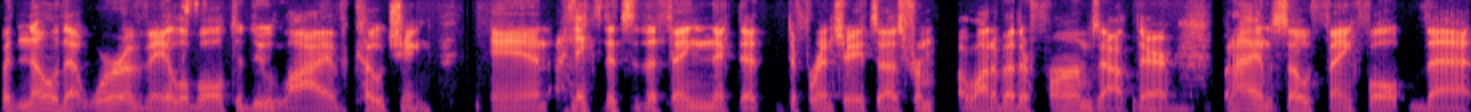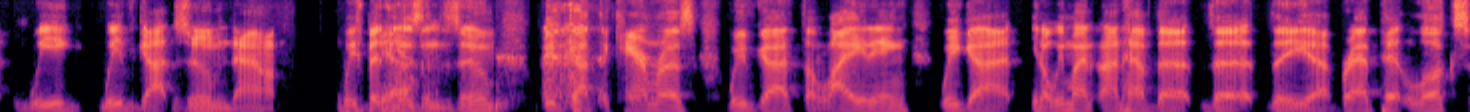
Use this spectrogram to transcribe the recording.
but know that we're available to do live coaching. And i think that's the thing nick that differentiates us from a lot of other firms out there mm-hmm. but i am so thankful that we we've got zoom down We've been yeah. using Zoom. We've got the cameras. We've got the lighting. We got, you know, we might not have the the the uh, Brad Pitt looks,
